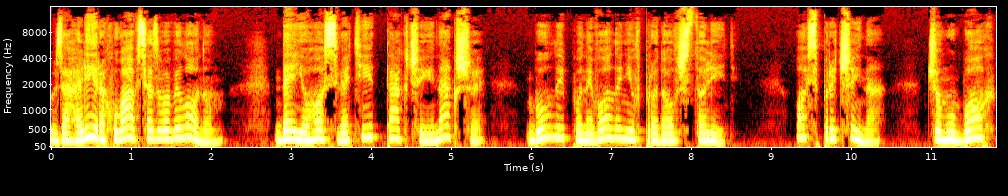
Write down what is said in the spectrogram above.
взагалі рахувався з Вавилоном, де його святі так чи інакше були поневолені впродовж століть. Ось причина, чому Бог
